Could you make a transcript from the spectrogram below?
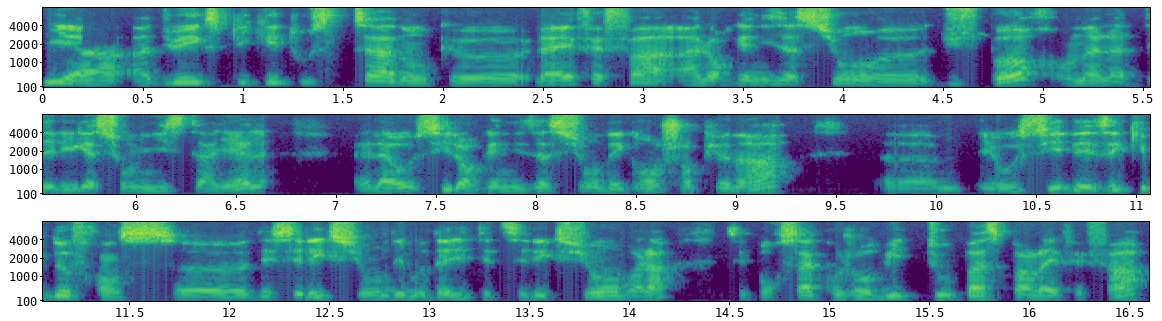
lui a, dû expliquer tout ça. Donc, euh, la FFA a l'organisation euh, du sport, on a la délégation ministérielle, elle a aussi l'organisation des grands championnats. et aussi des équipes de France, des sélections, des modalités de sélection. Voilà, c'est pour ça qu'aujourd'hui tout passe par la FFA.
